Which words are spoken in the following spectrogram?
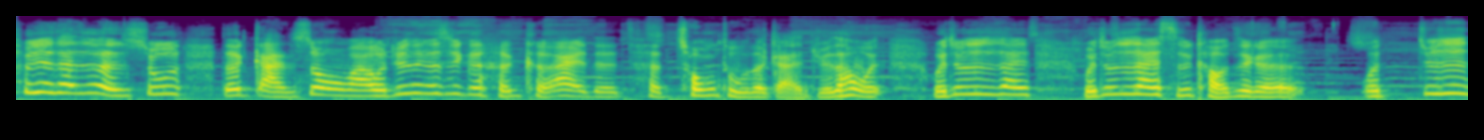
出现在这本书的感受吗？我觉得那个是一个很可爱的、很冲突的感觉。然后我我就是在我就是在思考这个，我就是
